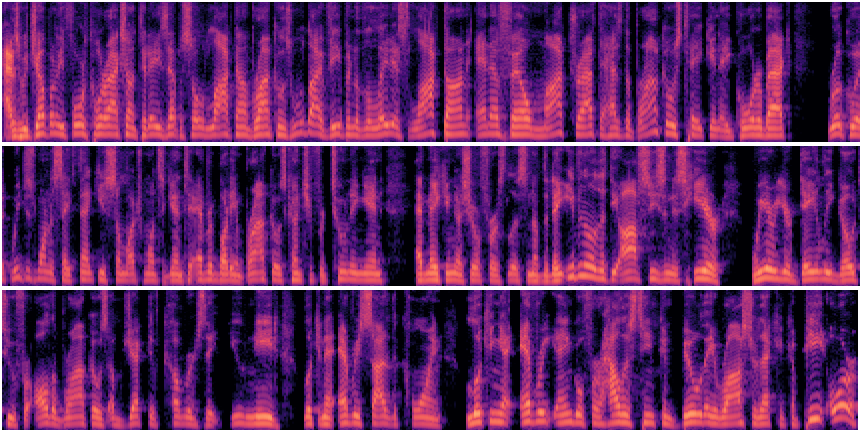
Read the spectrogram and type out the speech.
As we jump into the fourth quarter action on today's episode, Locked On Broncos, we'll dive deep into the latest Locked On NFL mock draft that has the Broncos taking a quarterback real quick, we just want to say thank you so much once again to everybody in Broncos country for tuning in and making us your first listen of the day. Even though that the offseason is here, we are your daily go-to for all the Broncos objective coverage that you need, looking at every side of the coin, looking at every angle for how this team can build a roster that can compete or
